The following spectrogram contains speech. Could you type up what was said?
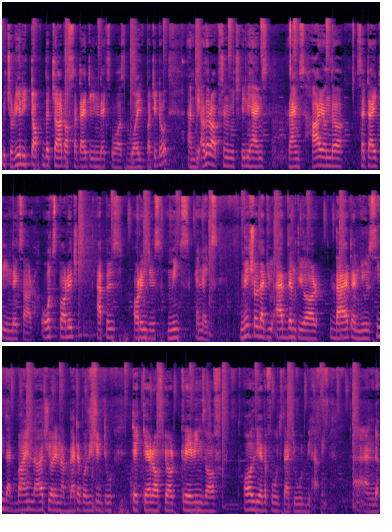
which really topped the chart of satiety index was boiled potato. And the other option which really hangs ranks high on the satiety index are oats porridge apples oranges meats and eggs. Make sure that you add them to your diet and you'll see that by and large you're in a better position to take care of your cravings of all the other foods that you would be having. And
